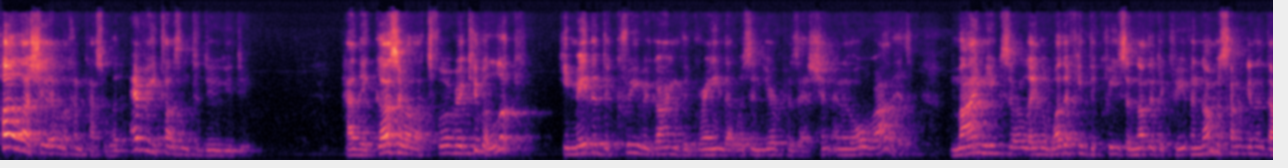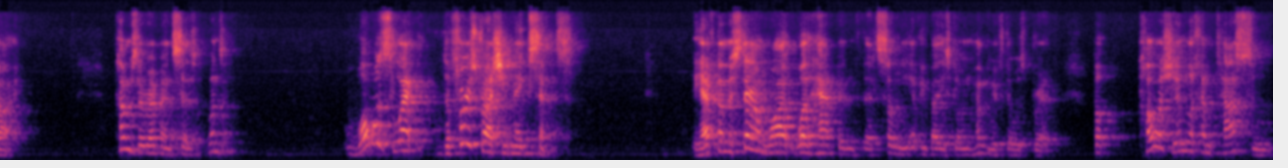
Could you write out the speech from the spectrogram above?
whatever he tells them to do, you do. Look, he made a decree regarding the grain that was in your possession, and it all rotted. later, what if he decrees another decree? And none of some are going to die. Comes the Rebbe and says, what was like the first Rashi makes sense. You have to understand why what happened that suddenly everybody's going hungry if there was bread. But tasu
